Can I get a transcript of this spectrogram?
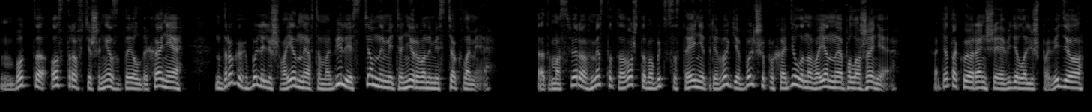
Будто остров в тишине затаил дыхание, на дорогах были лишь военные автомобили с темными тонированными стеклами. Атмосфера вместо того, чтобы быть в состоянии тревоги, больше походила на военное положение. Хотя такое раньше я видела лишь по видео,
